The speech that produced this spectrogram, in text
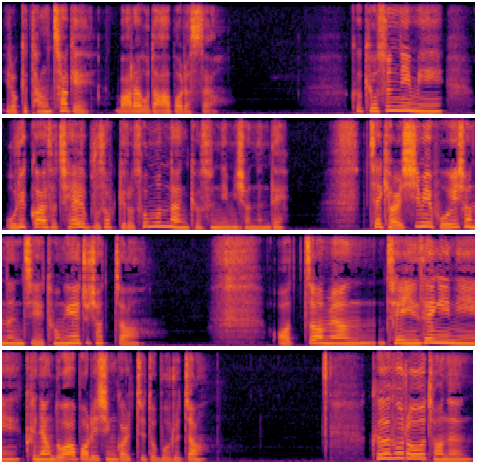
이렇게 당차게 말하고 나와버렸어요. 그 교수님이 우리 과에서 제일 무섭기로 소문난 교수님이셨는데 제 결심이 보이셨는지 동의해 주셨죠. 어쩌면 제 인생이니 그냥 놓아버리신 걸지도 모르죠. 그 후로 저는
